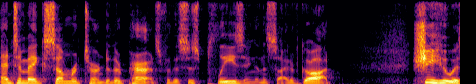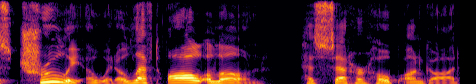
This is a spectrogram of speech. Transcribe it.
and to make some return to their parents, for this is pleasing in the sight of God. She who is truly a widow, left all alone, has set her hope on God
